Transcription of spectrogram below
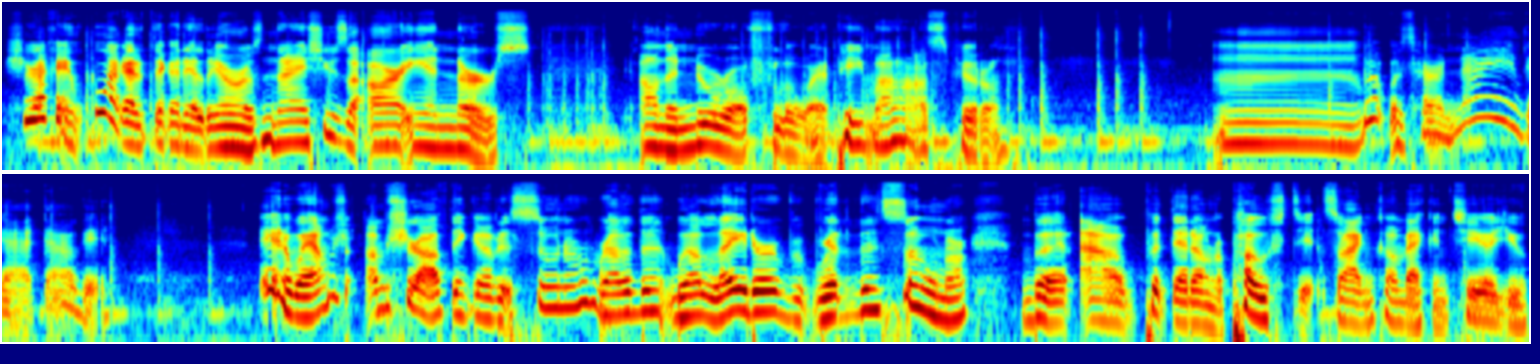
Sure, I can't. Oh, I got to think of that girl's name. She was an RN nurse on the neuro floor at Piedmont Hospital. Mm, what was her name? God dog it. Anyway, I'm I'm sure I'll think of it sooner rather than well later rather than sooner. But I'll put that on a post-it so I can come back and tell you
